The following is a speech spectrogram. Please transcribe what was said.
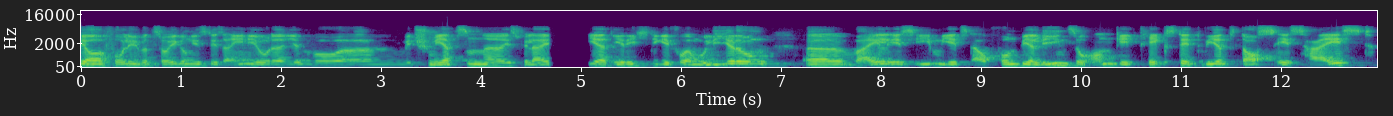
Ja, volle Überzeugung ist das eine oder irgendwo äh, mit Schmerzen äh, ist vielleicht eher die richtige Formulierung. Äh, weil es eben jetzt auch von Berlin so angetextet wird, dass es heißt,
